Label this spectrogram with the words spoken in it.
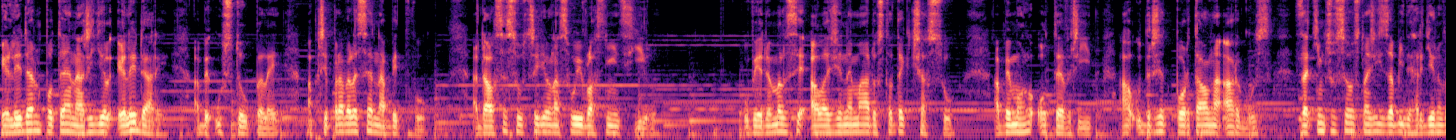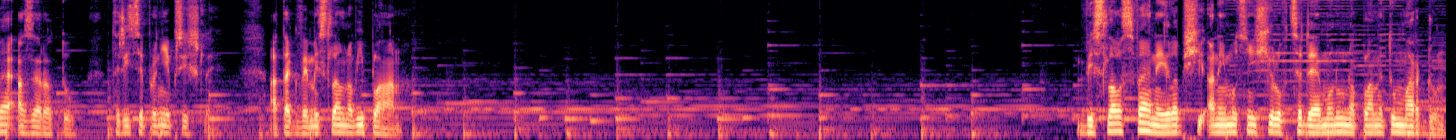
Illidan poté nařídil Illidary, aby ustoupili a připravili se na bitvu a dal se soustředil na svůj vlastní cíl. Uvědomil si ale, že nemá dostatek času, aby mohl otevřít a udržet portál na Argus, zatímco se ho snaží zabít hrdinové Azerotu, kteří si pro něj přišli. A tak vymyslel nový plán. Vyslal své nejlepší a nejmocnější lovce démonů na planetu Mardum,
